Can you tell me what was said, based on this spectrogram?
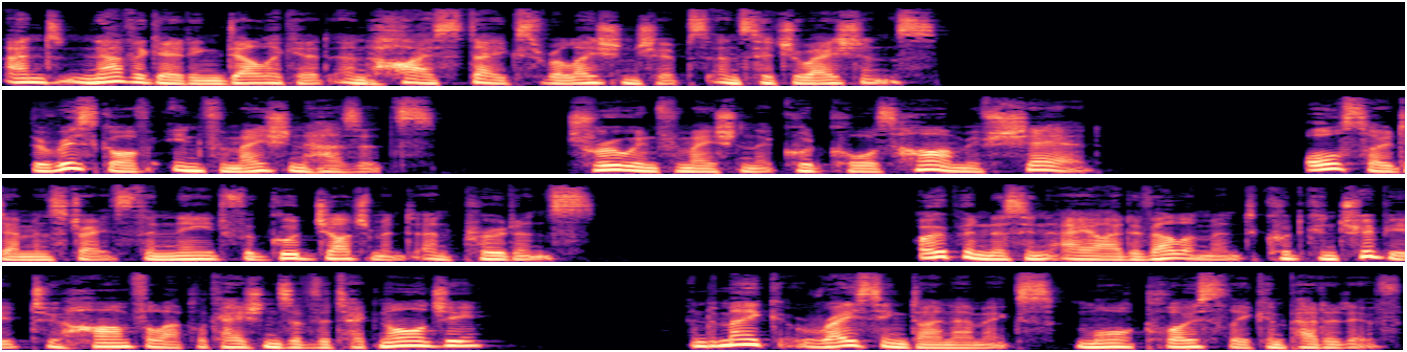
and navigating delicate and high stakes relationships and situations. The risk of information hazards, true information that could cause harm if shared, also demonstrates the need for good judgment and prudence. Openness in AI development could contribute to harmful applications of the technology and make racing dynamics more closely competitive.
